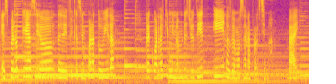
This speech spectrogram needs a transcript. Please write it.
Espero que haya sido de edificación para tu vida. Recuerda que mi nombre es Judith y nos vemos en la próxima. Bye.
